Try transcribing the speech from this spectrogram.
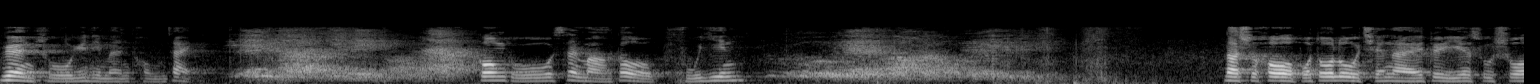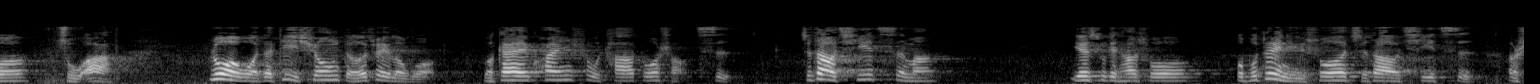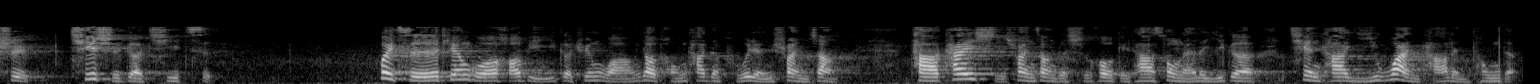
愿主与你们同在。攻读圣马窦福音。那时候，伯多禄前来对耶稣说：“主啊，若我的弟兄得罪了我，我该宽恕他多少次？直到七次吗？”耶稣对他说。我不对你说直到七次，而是七十个七次。为此，天国好比一个君王要同他的仆人算账。他开始算账的时候，给他送来了一个欠他一万塔冷通的，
